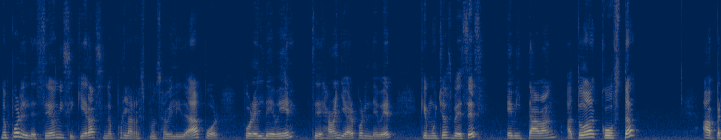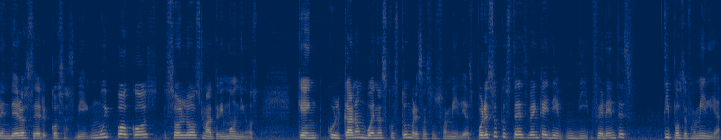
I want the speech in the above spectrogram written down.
no por el deseo ni siquiera, sino por la responsabilidad, por, por el deber, se dejaban llevar por el deber, que muchas veces evitaban a toda costa aprender a hacer cosas bien. Muy pocos son los matrimonios que inculcaron buenas costumbres a sus familias. Por eso que ustedes ven que hay diferentes tipos de familia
